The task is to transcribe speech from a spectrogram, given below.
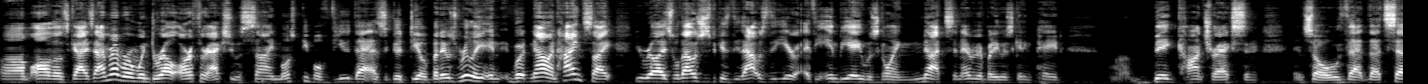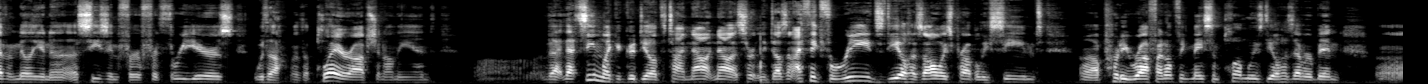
Um, all those guys. I remember when Darrell Arthur actually was signed, most people viewed that as a good deal, but it was really, in, but now in hindsight, you realize, well, that was just because that was the year the NBA was going nuts and everybody was getting paid big contracts, and and so that that seven million a, a, season for for three years with a with a player option on the end. Uh, that that seemed like a good deal at the time. Now now it certainly doesn't. I think Faried's deal has always probably seemed uh, pretty rough. I don't think Mason Plumlee's deal has ever been uh,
